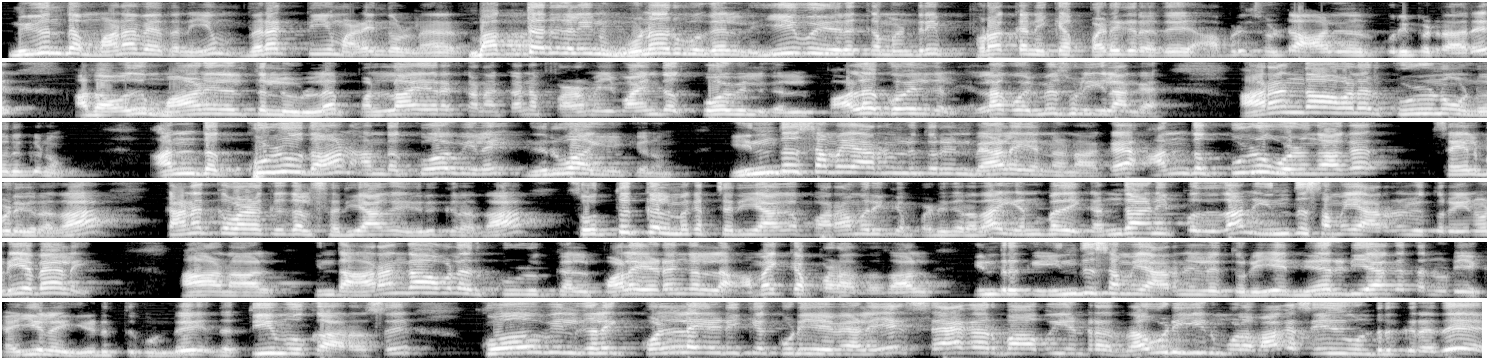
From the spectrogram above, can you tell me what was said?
மிகுந்த மனவேதனையும் விரக்தியும் அடைந்துள்ளனர். பக்தர்களின் உணர்வுகள் ஈவு இறக்கமின்றி புறக்கணிக்கப்படுகிறது அப்படின்னு சொல்லிட்டு ஆளுநர் குறிப்பிடுறாரு. அதாவது மாநிலத்தில் உள்ள பல்லாயிரக்கணக்கான பழமை வாய்ந்த கோவில்கள் பல கோவில்கள் எல்லா கோயிலுமே சொல்லிக்கலாங்க. அறங்காவலர் குழுன்னு ஒன்று இருக்கணும். அந்த குழு தான் அந்த கோவிலை நிர்வகிக்கணும். இந்து சமய அறநிலைத்துறையின் வேலை என்னன்னாக்க அந்த குழு ஒழுங்காக செயல்படுகிறதா? கணக்கு வழக்குகள் சரியாக இருக்கிறதா? சொத்துக்கள் மிகச் சரியாக பராமரிக்கப்படுகிறதா? என்பதை கண்காணிப்பதுதான் இந்து சமய அறநிலைத்துறையினுடைய வேலை. ஆனால் இந்த அறங்காவலர் குழுக்கள் பல இடங்கள்ல அமைக்கப்படாததால் இன்றைக்கு இந்து சமய அறநிலைத்துறையை நேரடியாக தன்னுடைய கையில எடுத்துக்கொண்டு இந்த திமுக அரசு கோவில்களை கொள்ளையடிக்கக்கூடிய வேலையை சேகர் பாபு என்ற ரவுடியின் மூலமாக செய்து கொண்டிருக்கிறது.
